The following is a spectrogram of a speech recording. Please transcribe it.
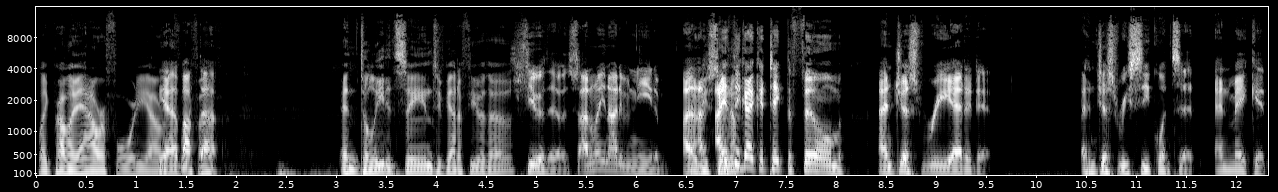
like probably an hour 40 hour Yeah, about 45? that. And deleted scenes, you've got a few of those? Few of those. I might not even need them. I, Have you I- seen I think 'em? I could take the film and just re-edit it, and just resequence it and make it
